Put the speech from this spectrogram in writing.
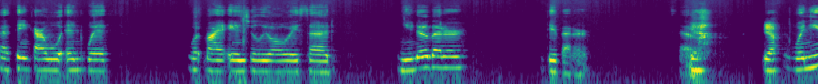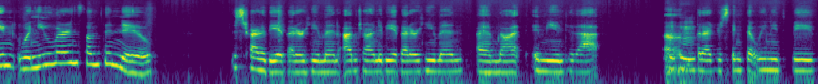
I think I will end with what Maya Angelou always said: "When you know better, do better." So Yeah. Yeah. when you when you learn something new, just try to be a better human. I'm trying to be a better human. I am not immune to that, um, Mhm. but I just think that we need to be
